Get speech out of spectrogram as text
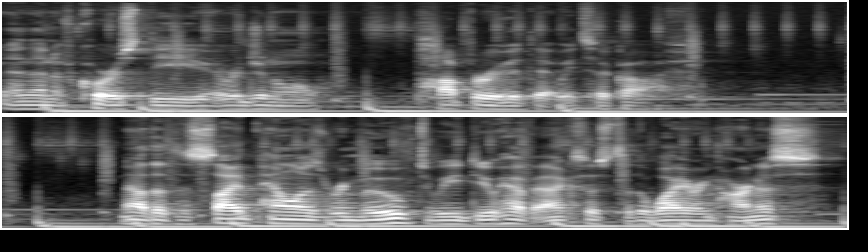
And then of course the original pop root that we took off. Now that the side panel is removed, we do have access to the wiring harness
